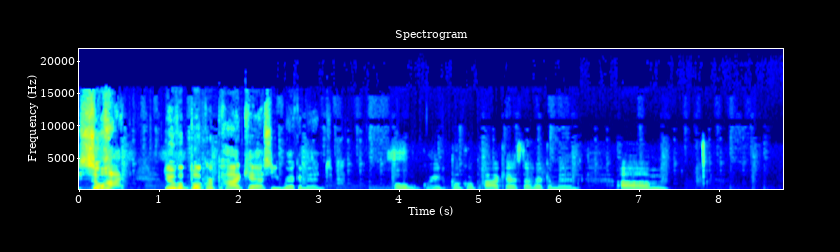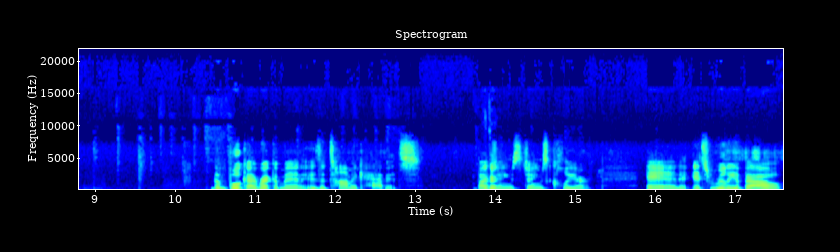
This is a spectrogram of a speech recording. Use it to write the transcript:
so hot. Do you have a book or podcast you recommend? Oh, great. Book or podcast I recommend. Um, the book I recommend is Atomic Habits by okay. James James Clear. And it's really about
